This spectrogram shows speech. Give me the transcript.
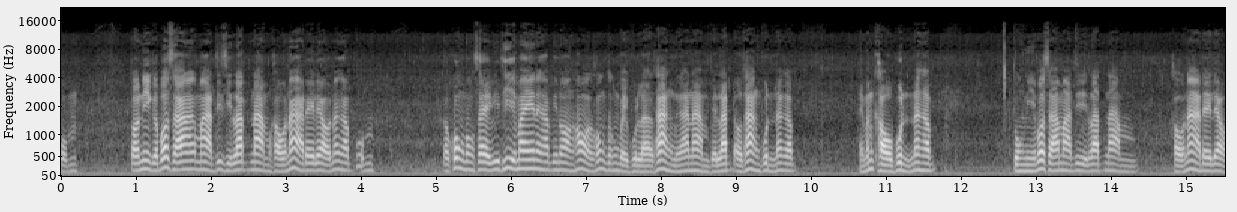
ผมตอนนี้ก็บ่สามารถที่สิรัดน้ำเขาหน้าได้แล้วนะครับ ผมก็คงต้องใช้วิธีใหม่นะครับ พี่น้องเฮาก็คงต้องไปพุ่นละทางเหนือน้ำไปรัดเอาทางพุ่นนะครับ ให้มันเข่าพุ่นนะครับ ตรงนี้พอสามารถที่รัดน้ำเข่าหน้าได้แล้ว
